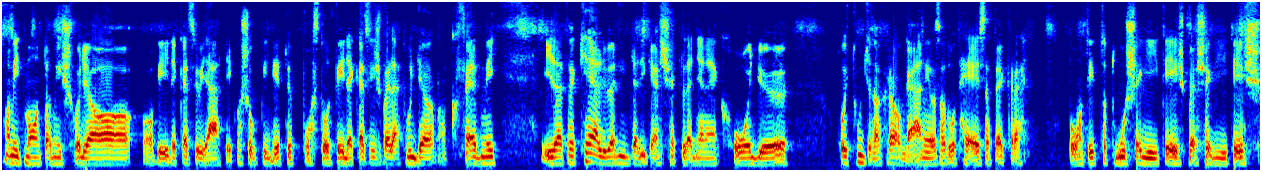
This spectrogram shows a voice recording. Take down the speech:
amit mondtam is, hogy a, a védekező játékosok minél több posztot védekezésbe le tudjanak fedni, illetve kellően intelligensek legyenek, hogy, hogy tudjanak reagálni az adott helyzetekre. Pont itt a túlsegítés, besegítés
